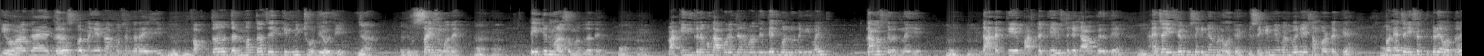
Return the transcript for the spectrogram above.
किंवा काय गरज पण नाहीये ट्रान्सफॉर्मेशन करायची. फक्त जन्मताच एक किडनी छोटी होती. साईजमध्ये. ते इथून मला समजलं ते. बाकी इकडे पण दाखवले त्यामुळे तेच बोलले होते की बाई कामच करत नाहीये. दहा टक्के पाच टक्के वीस टक्के काम करते. ह्याचा इफेक्ट दुसऱ्या किडनी पण होते दुसरी किडनी पण बरी आहे शंभर टक्के. पण ह्याचा इफेक्ट तिकडे होतोय.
